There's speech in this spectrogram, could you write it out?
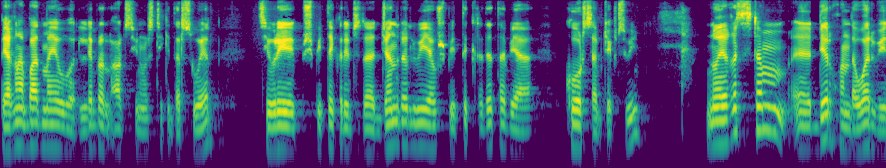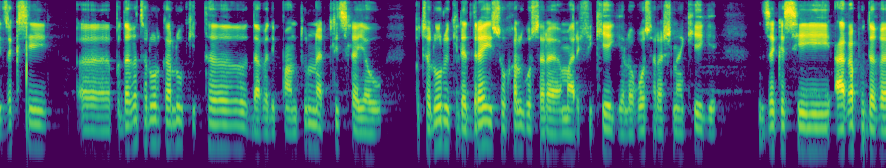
په هغه بعد ما یو لیبرل آرټس یونیورسټي کې درس ویل. تیوري شپېته کریډټه جنرال وي او شپېته کریډټه بیا کور سبجیکټس وي. نو هغه سیستم ډېر خوندور وي. ځکه چې په دغه څلور کالو کې ته دغه د پانتون اټلیسټ له یو، په څلورو کې له درې سو خلکو سره معرفي کېږي، له هغو سره اشنا کېږي. ځکه چې هغه په دغه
